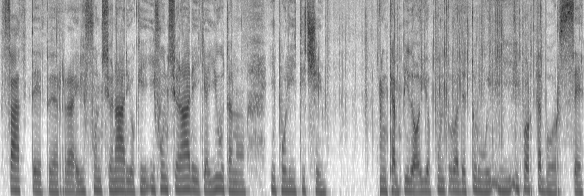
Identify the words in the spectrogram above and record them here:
fatte per che, i funzionari che aiutano i politici in Campidoglio, appunto lo ha detto lui, i, i portaborse.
